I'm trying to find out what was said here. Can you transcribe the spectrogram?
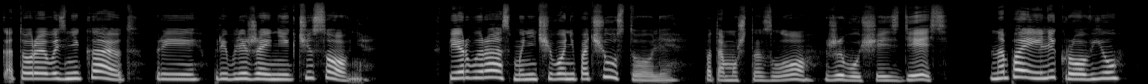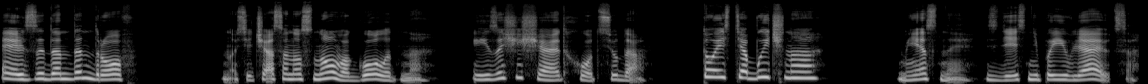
которые возникают при приближении к часовне. В первый раз мы ничего не почувствовали, потому что зло, живущее здесь, напоили кровью Эльзы Дендендров. Но сейчас оно снова голодно и защищает ход сюда. То есть обычно местные здесь не появляются.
